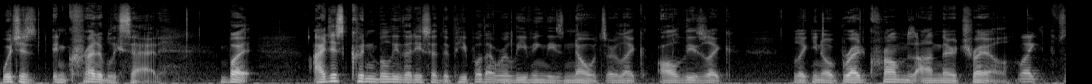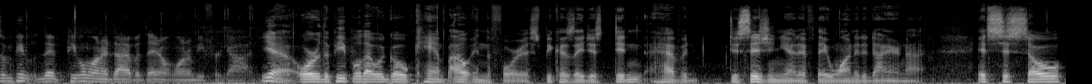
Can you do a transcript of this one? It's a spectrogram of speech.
which is incredibly sad. But I just couldn't believe that he said the people that were leaving these notes or like all these like like you know breadcrumbs on their trail. Like some people, the people want to die, but they don't want to be forgotten. Yeah, or the people that would go camp out in the forest because they just didn't have a decision yet if they wanted to die or not. It's just so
